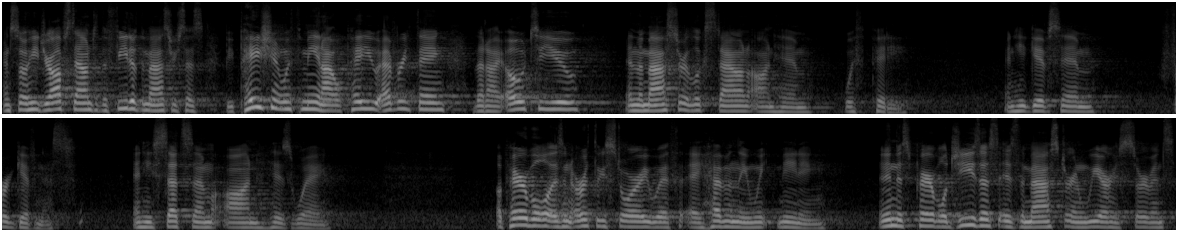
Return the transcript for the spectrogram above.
And so he drops down to the feet of the master. He says, Be patient with me, and I will pay you everything that I owe to you. And the master looks down on him with pity and he gives him forgiveness, and he sets him on his way. A parable is an earthly story with a heavenly meaning. And in this parable, Jesus is the master and we are his servants.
